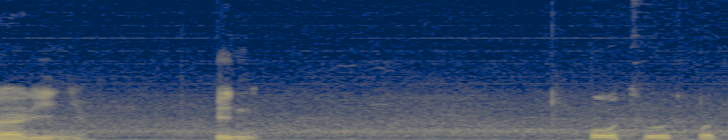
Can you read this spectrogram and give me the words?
À la ligne. In. Trop tôt, trop tôt.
